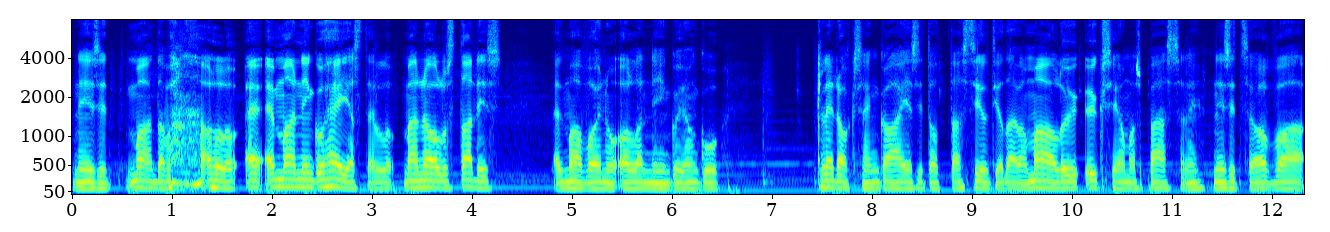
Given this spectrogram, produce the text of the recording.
Niin sit mä oon tavallaan ollut, en, en mä oon niinku heijastellut. Mä en oo ollut stadis, että mä oon voinut olla niinku jonkun kledoksen kanssa ja sit ottaa silti jotain, vaan mä oon ollut y- yksi omassa päässäni, niin sit se on vaan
